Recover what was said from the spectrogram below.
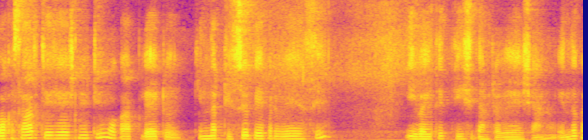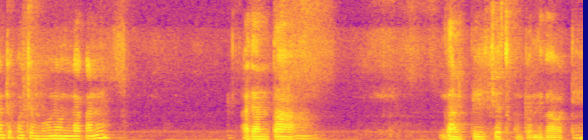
ఒకసారి చేసేసినట్టు ఒక ప్లేట్ కింద టిష్యూ పేపర్ వేసి ఇవైతే తీసి దాంట్లో వేసాను ఎందుకంటే కొంచెం నూనె ఉన్నా కానీ అదంతా దాన్ని పీల్ చేసుకుంటుంది కాబట్టి.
